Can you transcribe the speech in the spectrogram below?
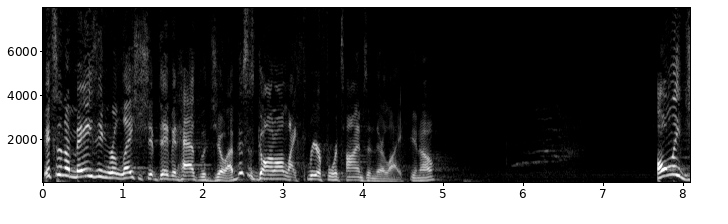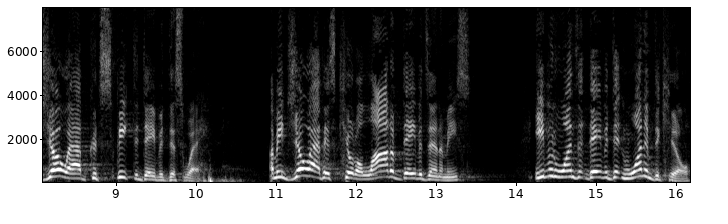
It's an amazing relationship David has with Joab. This has gone on like three or four times in their life, you know? Only Joab could speak to David this way. I mean, Joab has killed a lot of David's enemies, even ones that David didn't want him to kill.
